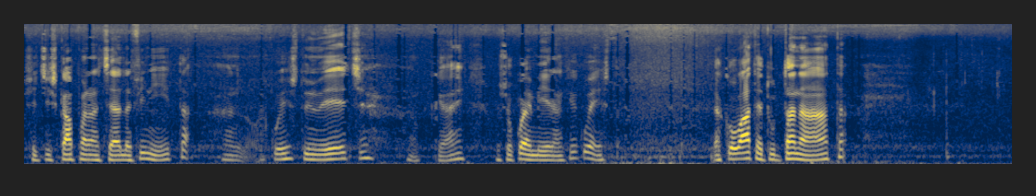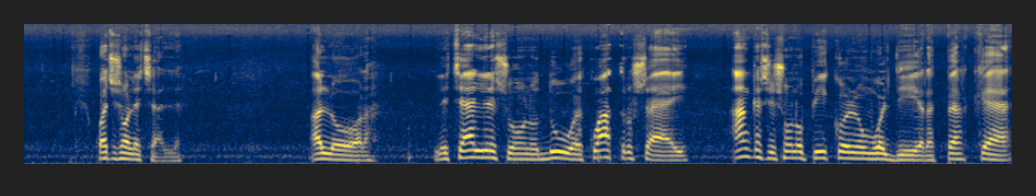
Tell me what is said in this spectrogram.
se ci scappa una cella è finita allora questo invece ok questo qua è miele anche questo. La covata è tutta nata. Qua ci sono le celle. Allora le celle sono 2 4 6 anche se sono piccole non vuol dire perché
